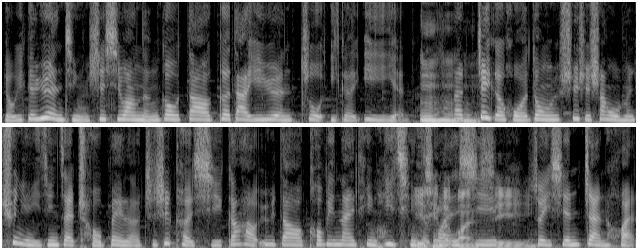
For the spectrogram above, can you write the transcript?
有一个愿景，是希望能够到各大医院做一个义演。嗯哼哼，那这个活动，事实上我们去年已经在筹备了，只是可惜刚好遇到 COVID-19 疫情的关系，哦，关系，所以先暂缓。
